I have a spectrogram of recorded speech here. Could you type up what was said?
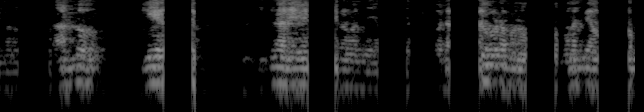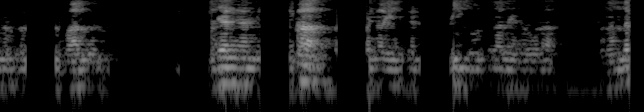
మనం దాంట్లో క్లియర్ ఇచ్చిన కూడా మనం మనకి పాల్గొని ఈ రాజ్యాంగాన్ని ఇంకా ఎందుకంటే ఈ సంవత్సరాలైనా కూడా మనందరం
